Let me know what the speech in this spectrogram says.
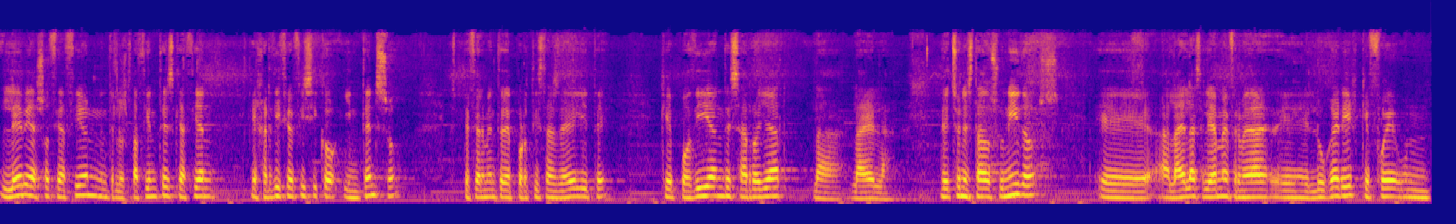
leve asociación entre los pacientes que hacían ejercicio físico intenso, especialmente deportistas de élite, que podían desarrollar la, la ELA. De hecho, en Estados Unidos eh, a la ELA se le llama enfermedad de Lou Gehrig, que fue un,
